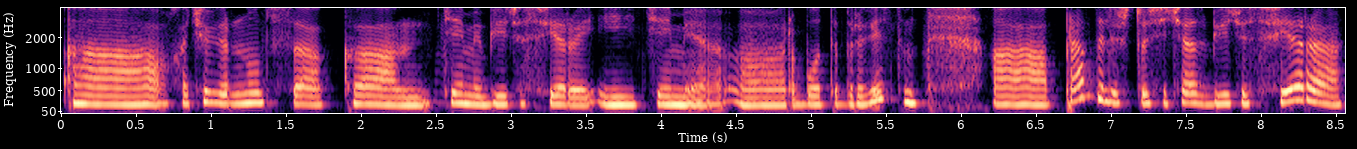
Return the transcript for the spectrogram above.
А, хочу вернуться к теме бьюти-сферы и теме а, работы бровистом. А, правда ли, что сейчас бьюти-сфера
